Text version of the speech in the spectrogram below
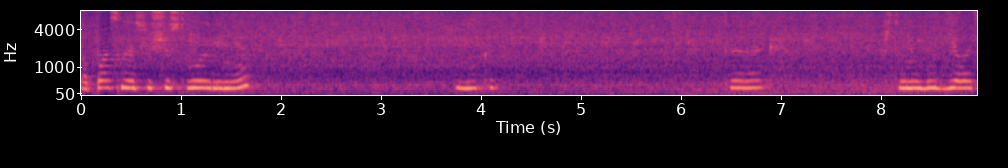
опасное существо или нет. Так. Что она будет делать?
